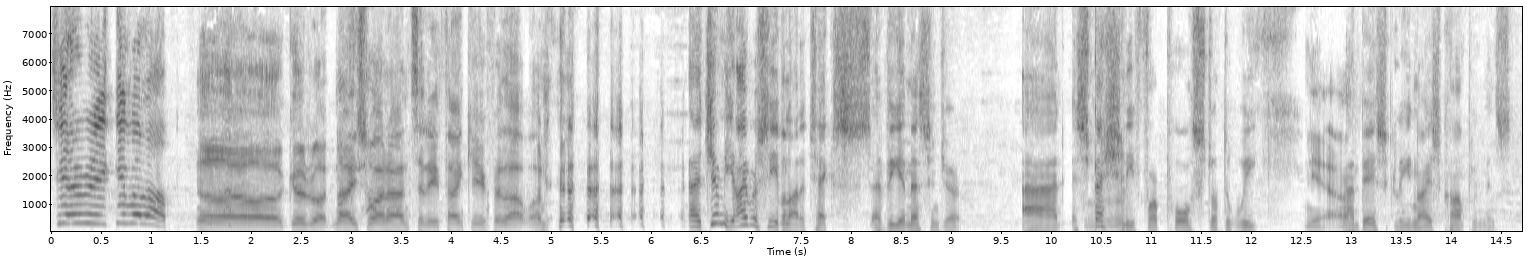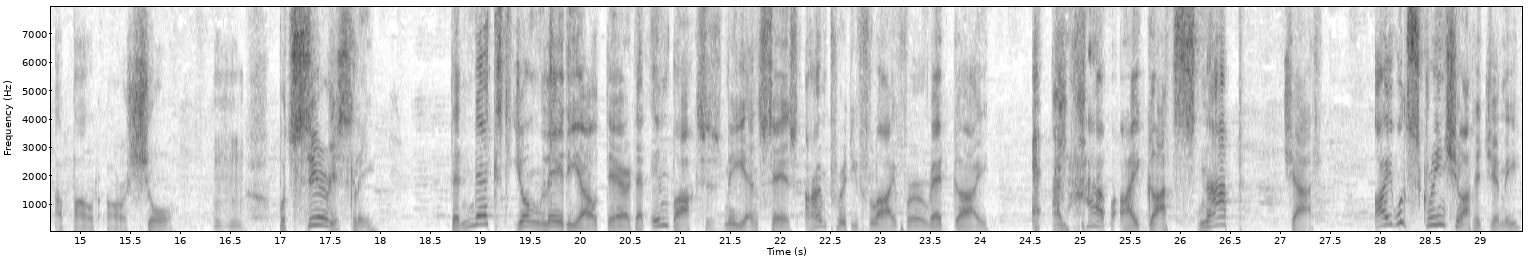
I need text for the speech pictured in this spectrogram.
Jerry, give it up. Oh, good one. Nice one, Anthony. Thank you for that one. Uh, Jimmy, I receive a lot of texts uh, via Messenger, and especially mm-hmm. for post of the week, yeah. and basically nice compliments about our show. Mm-hmm. But seriously, the next young lady out there that inboxes me and says I'm pretty fly for a red guy, and have I got Snapchat? I will screenshot it, Jimmy,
